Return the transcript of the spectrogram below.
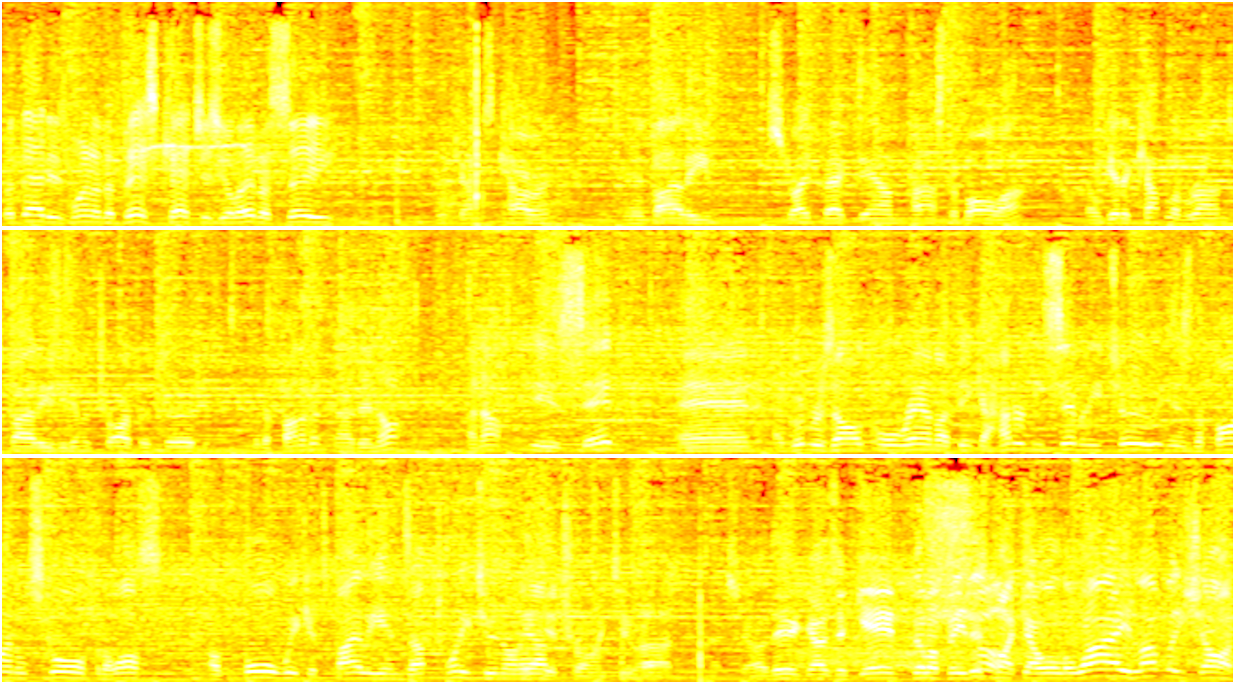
but that is one of the best catches you'll ever see. Comes Curran and Bailey straight back down past the bowler. They'll get a couple of runs. Bailey's he going to try for a third for the fun of it? No, they're not. Enough is said. And a good result all round, I think. 172 is the final score for the loss of four wickets. Bailey ends up 22 not out. They're trying too hard that show. There it goes again, oh, Philippe. This shot. might go all the way. Lovely shot.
